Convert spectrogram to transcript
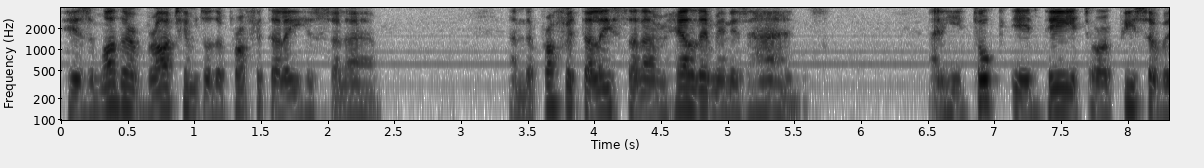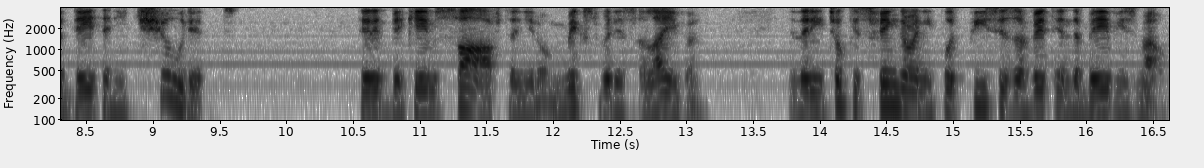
His mother brought him to the Prophet and the Prophet salam held him in his hands. And he took a date or a piece of a date and he chewed it till it became soft and you know mixed with his saliva. And then he took his finger and he put pieces of it in the baby's mouth.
